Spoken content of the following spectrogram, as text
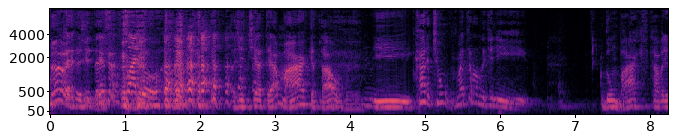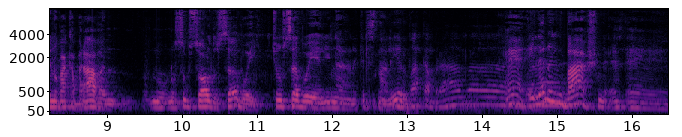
Não, a gente, Isso falhou. a gente tinha até a marca e tal. E, cara, tinha um. Como é que era o nome daquele. De um bar que ficava ali no Vaca Brava, no, no subsolo do Subway? Tinha um Subway ali na, naquele sinaleiro. Vaca Brava. É, ele era embaixo. né? É, é...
